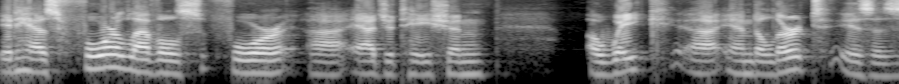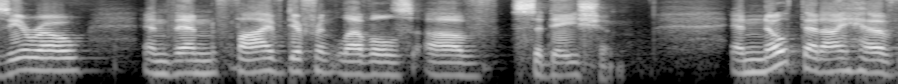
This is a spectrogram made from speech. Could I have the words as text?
It has four levels for uh, agitation. Awake uh, and alert is a zero, and then five different levels of sedation. And note that I have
